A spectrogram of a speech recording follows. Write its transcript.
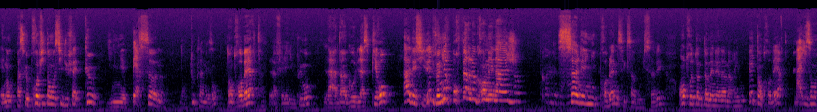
Et non, parce que profitant aussi du fait qu'il n'y ait personne dans toute la maison, Tante Roberte, la fêlée du plumeau, la dingo de la Spiro, a décidé de venir pour faire le grand ménage. Seul et unique problème, c'est que ça, vous le savez, entre Tom Tom et Nana Marilou et Tante Roberte, bah ils ont,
